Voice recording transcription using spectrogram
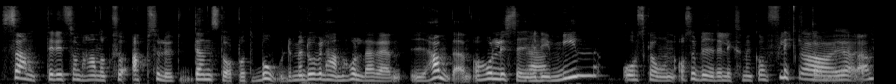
Samtidigt som han också absolut, den står på ett bord, men då vill han hålla den i handen. Och Holly säger det är min och, ska hon, och så blir det liksom en konflikt Ja, dem ja.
